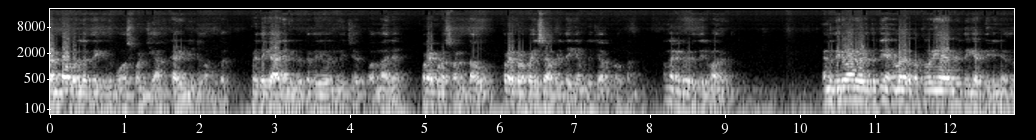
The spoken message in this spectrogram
രണ്ടോ കൊല്ലത്തേക്ക് ഇത് പോസ്റ്റ്പോൺ ചെയ്യാം. അത് കഴിഞ്ഞിട്ട് നമുക്ക് അപ്പോഴത്തേക്ക് ആരെങ്കിലും ഒക്കെ ദൈവം അനുവദിച്ച് വന്നാൽ കുറേ കൂടെ സ്ട്രെങ്ത് ആവും കുറേ കൂടെ പൈസ അപ്പോഴത്തേക്ക് നമുക്ക് ചേർത്ത് വെക്കാം. അങ്ങനെയൊക്കെ ഒരു തീരുമാനമെടുത്തു. അങ്ങനെ തീരുമാനം എടുത്തിട്ട് ഞങ്ങൾ പത്ത് മണിയായപ്പോഴത്തേക്കാണ് പിരിഞ്ഞത്.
